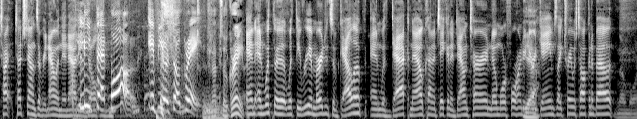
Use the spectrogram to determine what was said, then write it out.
t- touchdowns every now and and then out Leap Dalton. that wall if you're so great. Not so great. And and with the with the reemergence of Gallup and with Dak now kind of taking a downturn, no more 400 Yeah. yard games like Trey was talking about. No more.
